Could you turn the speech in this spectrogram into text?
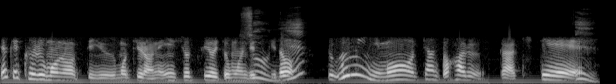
だけ来るものっていうもちろんね印象強いと思うんですけど、ね。海にもちゃんと春が来てえ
